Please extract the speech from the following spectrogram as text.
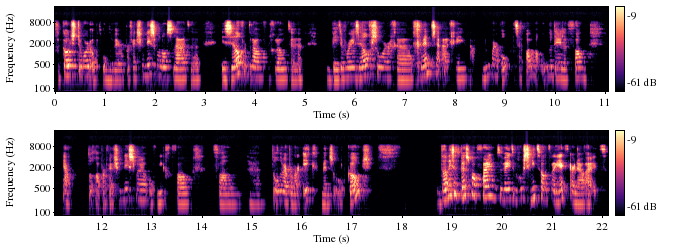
gecoacht te worden op het onderwerp perfectionisme loslaten, je zelfvertrouwen vergroten, beter voor jezelf zorgen, grenzen aangeven, nou, noem maar op. Het zijn allemaal onderdelen van ja, toch wel perfectionisme, of in ieder geval van de waar ik mensen op coach, dan is het best wel fijn om te weten hoe ziet zo'n traject er nou uit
